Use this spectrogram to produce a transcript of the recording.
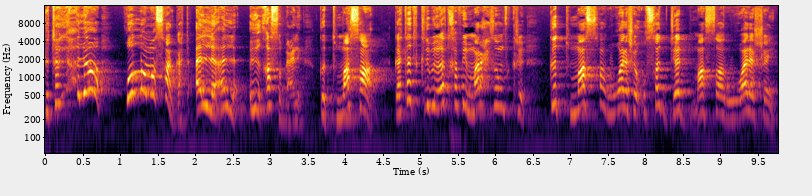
قلت لا لا. والله ما صار. قالت إلا إلا. إي غصب يعني قلت ما صار. قالت لا تكذبين لا تخافين ما راح يسوون فيك شيء. قلت ما صار ولا شيء. وصدق جد ما صار ولا شيء.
